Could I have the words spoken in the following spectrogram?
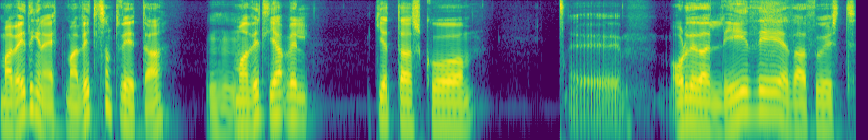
maður veit ekki neitt, maður vill samt vita. Mm og maður vill jafnvel geta sko uh, orðið að liði eða þú veist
